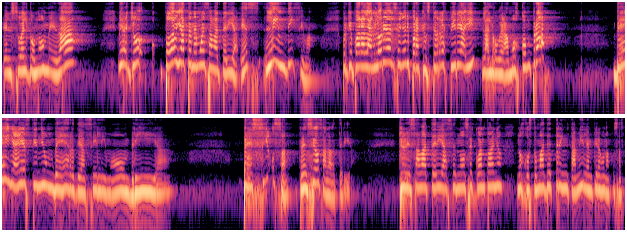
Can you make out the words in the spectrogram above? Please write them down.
el sueldo no me da. Mira, yo todavía tenemos esa batería, es lindísima. Porque para la gloria del Señor y para que usted respire ahí, la logramos comprar. Bella es, tiene un verde así, limón, brilla. Preciosa, preciosa la batería. Pero esa batería hace no sé cuántos años nos costó más de 30 mil empiras, una cosa así.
